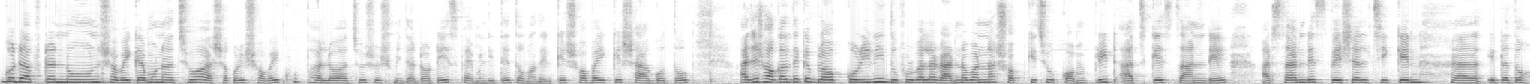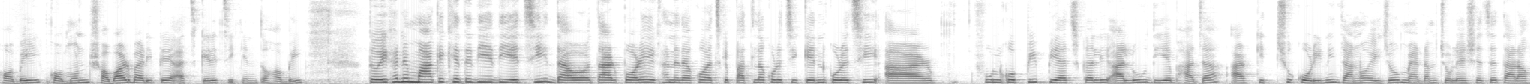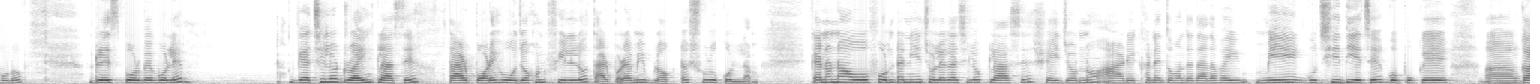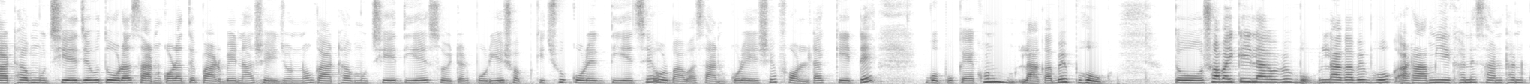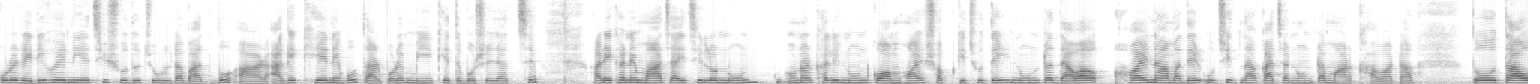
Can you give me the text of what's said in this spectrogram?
Good afternoon সবাই কেমন আছো? আশা করি সবাই খুব ভালো আছো। সুস্মিতা ডট এস ফ্যামিলিতে তোমাদেরকে সবাইকে স্বাগত। আজ সকাল থেকে ব্লগ করিনি, দুপুরবেলা রান্নাবান্না সব কিছু কমপ্লিট আজকে সানডে আর সানডে স্পেশাল চিকেন এটা তো হবেই কমন সবার বাড়িতে আজকের চিকেন তো হবেই। তো এখানে মাকে খেতে দিয়ে দিয়েছি। দেওয়া, তারপরে এখানে দেখো আজকে পাতলা করে চিকেন করেছি। আর ফুলকপি, পেঁয়াজকালি, আলু দিয়ে ভাজা। আর কিচ্ছু করিনি। জানো, এই যে ম্যাডাম চলে এসেছে তাড়াহুড়ো। ড্রেস পরবে বলে গেছিল ড্রয়িং ক্লাসে। তারপরে ও যখন ফিরলো, তারপরে আমি ব্লগটা শুরু করলাম। কেননা ও ফোনটা নিয়ে চলে গেছিল ক্লাসে, সেই জন্য। আর এখানে তোমাদের দাদাভাই মেয়ে গুছিয়ে দিয়েছে। গপুকে গাঠা মুছিয়ে, যেহেতু ওরা স্নান করাতে পারবে না, সেই জন্য গাঠা মুছিয়ে দিয়ে সোয়েটার পরিয়ে সব কিছু করে দিয়েছে। ওর বাবা স্নান করে এসে ফলটা কেটে গপুকে এখন লাগাবে ভোগ। তো সবাইকেই লাগাবে লাগাবে ভোগ। আর আমি এখানে সানঠান করে রেডি হয়ে নিয়েছি। শুধু চুলটা বাঁধবো আর আগে খেয়ে নেব, তারপরে মেয়ে খেতে বসে যাচ্ছে। আর এখানে মা চাইছিল নুন। ওনার খালি নুন কম হয় সব কিছুতেই নুনটা দেওয়া হয় না আমাদের, উচিত না কাঁচা নুনটা মার খাওয়াটা। তো তাও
